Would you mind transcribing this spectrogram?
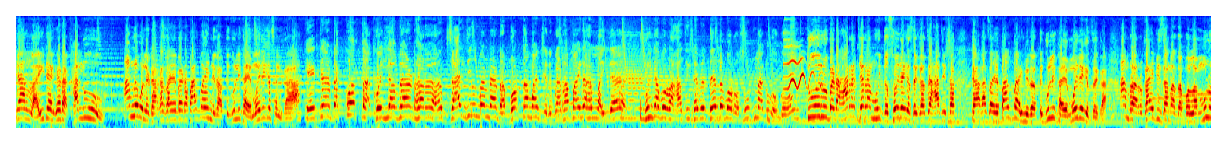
ইয়াল্লা এইটা কেডা খালু? আমনে বলে ঢাকা যায় বেটা পাক বাহিনী রাতে গুলি খায় মরে গেছেন গা। এটা একটা কথা কইলা বেড়া জাল জিল বেড়া বর্তা মাইছের বেটা মাইরা হাল্লাইলে। শুইনা বড় হাজি সাহেবের দেলে বড় সুট নাগলো গো। তোর বেটা হারা জেরাম হইতো সইরে গেছে গা যে হাজি সাহেব ঢাকা যায় পাক বাহিনী রাতে গুলি খায় মরে গেছে গা। আমরা আরও গাইবি জানাজা বললাম মুলো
